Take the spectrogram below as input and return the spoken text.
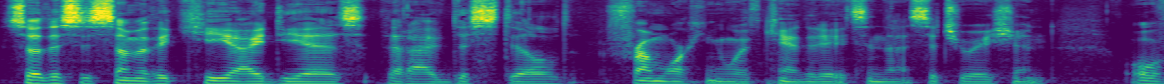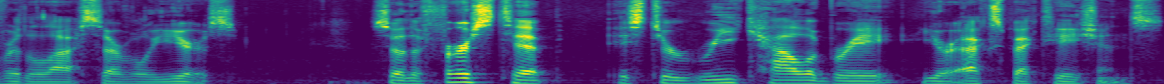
So, this is some of the key ideas that I've distilled from working with candidates in that situation over the last several years. So, the first tip is to recalibrate your expectations.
